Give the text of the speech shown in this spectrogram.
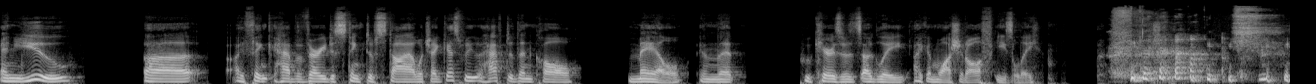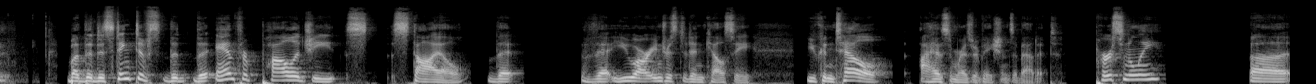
and you uh, I think, have a very distinctive style, which I guess we have to then call male, in that who cares if it's ugly? I can wash it off easily. but the distinctive, the, the Anthropologie s- style that that you are interested in, Kelsey, you can tell I have some reservations about it. Personally, uh,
